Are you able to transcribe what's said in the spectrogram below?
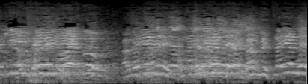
తీయండి తీయండి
